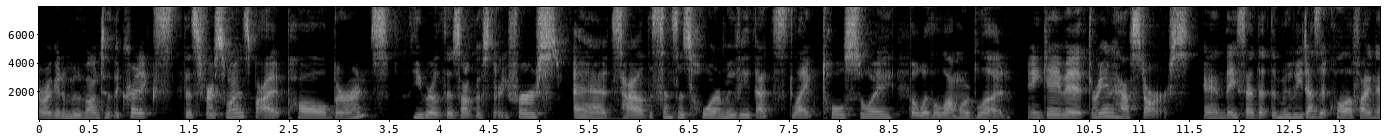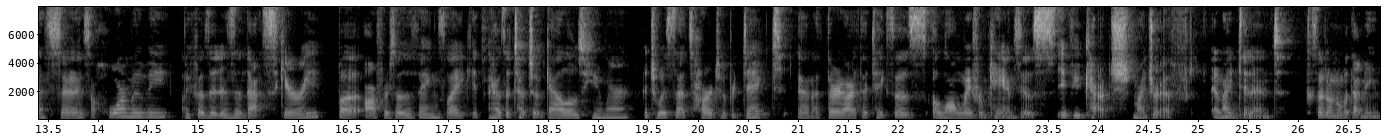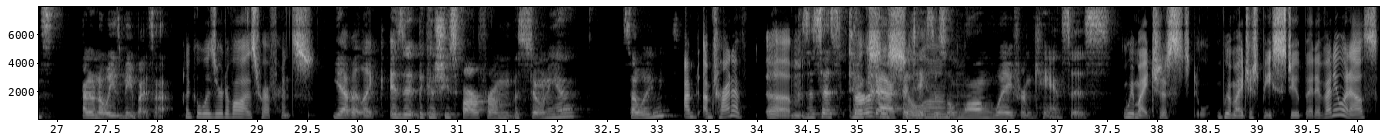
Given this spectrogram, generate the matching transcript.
we're going to move on to the critics. This first one is by Paul Burns. He wrote this August 31st, and it's titled The Senseless Horror Movie That's Like Tolstoy, but with a lot more blood. And he gave it three and a half stars. And they said that the movie doesn't qualify necessarily as a horror movie because it isn't that scary, but offers other things like it has a touch of gallows humor, a twist that's hard to predict, and a third act that takes us a long way from Kansas, if you catch my drift. And I didn't, because I don't know what that means. I don't know what he means by that. Like a Wizard of Oz reference. Yeah, but like, is it because she's far from Estonia? Is that what he means? I'm, I'm trying to um Because it says third act that so takes us a long. long way from Kansas. we might just we might just be stupid. If anyone else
